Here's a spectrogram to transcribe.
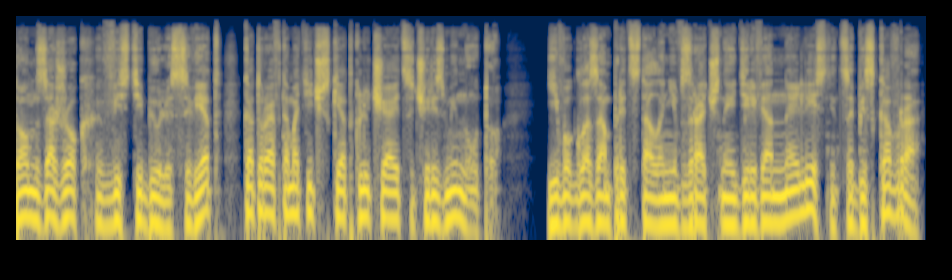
Том зажег в вестибюле свет, который автоматически отключается через минуту. Его глазам предстала невзрачная деревянная лестница без ковра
